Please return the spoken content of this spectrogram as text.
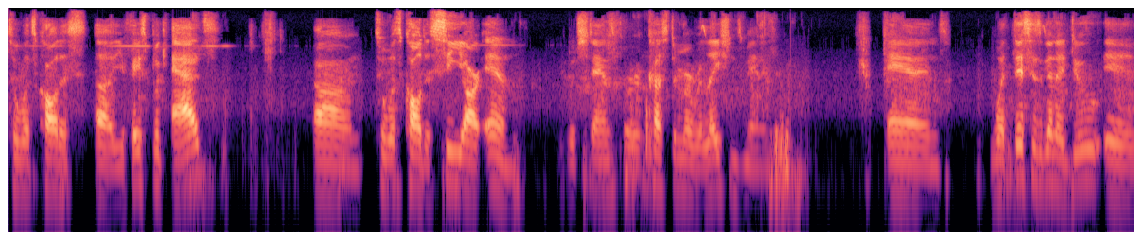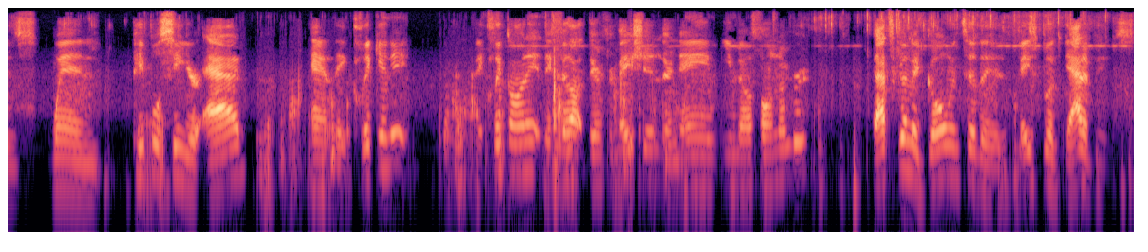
to what's called a uh, your Facebook ads um, to what's called a CRM, which stands for Customer Relations Manager. And what this is gonna do is when people see your ad and they click in it They click on it, they fill out their information, their name, email, phone number. That's gonna go into the Facebook database,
